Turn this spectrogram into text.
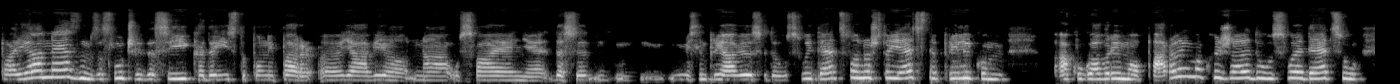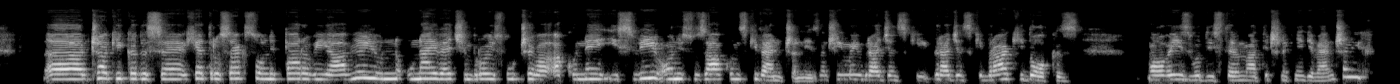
Pa ja ne znam za slučaj da se ikada istopolni par uh, javio na usvajanje, da se, mislim, prijavio se da usvoji decu. Ono što jeste prilikom, ako govorimo o parovima koji žele da usvoje decu, čak i kada se heteroseksualni parovi javljaju, u najvećem broju slučajeva, ako ne i svi, oni su zakonski venčani, znači imaju građanski, građanski brak i dokaz ove izvodi iz tematične knjige venčanih,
